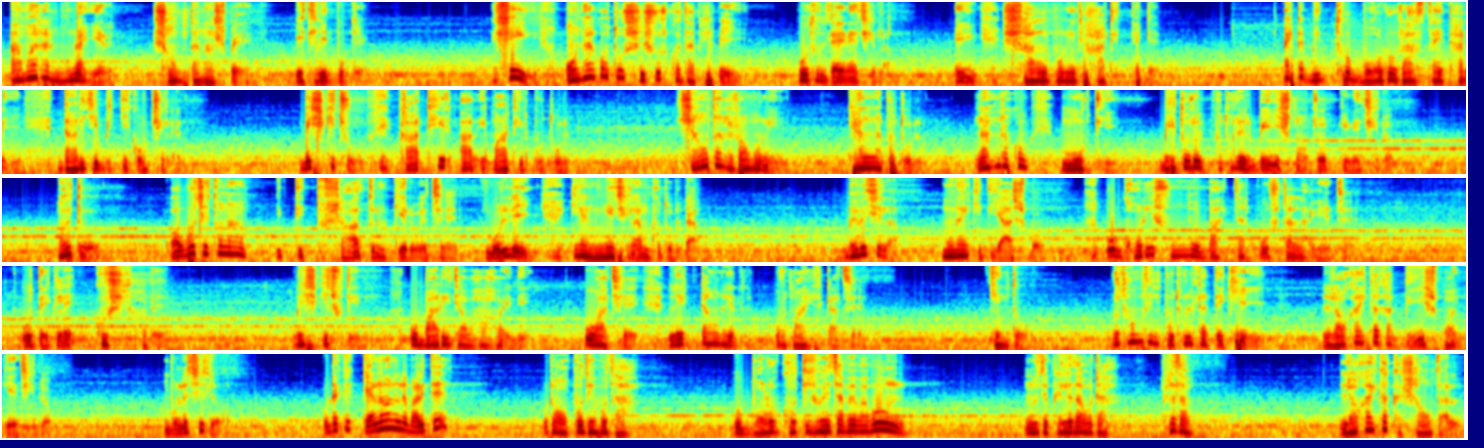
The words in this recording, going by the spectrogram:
আমার আর মুনাইয়ের সন্তান আসবে পৃথিবীর বুকে। সেই অনাগত শিশুর কথা ভেবেই পুতুলটা এনেছিলাম এই শালবনির হাটির থেকে। একটা বৃদ্ধ বড় রাস্তায় ধারে দাঁড়িয়ে বিক্রি করছিলেন। বেশ কিছু কাঠের আর মাটির পুতুল, সাঁওতাল রমণী, খেলনা পুতুল, নানা রকম মূর্তি, ভেতরে পুতুলের বেশ নজর কেড়েছিল। হয়তো অবচেতনা পিতৃত্ব স্বাদ লুকিয়ে রয়েছে। বললেই কিনা নিয়েছিলাম পুতুলটা। ভেবেছিলাম মুনাইকে দিয়ে আসব। ও ঘরে সুন্দর বাচ্চার পোস্টার লাগিয়েছে। ও দেখলে খুশি হবে। বেশ কিছুদিন ও বাড়ি যাওয়া হয়নি। ও আছে লেক টাউনের ওর মায়ের কাছে। কিন্তু প্রথম দিন পুতুলটা দেখেই লকাই কাকা বেশ ভয় পেয়েছিল। বলেছিল? ওটাকে কেন আনলে বাড়িতে? ওটা অপদেবতা। ও বড় ক্ষতি হয়ে যাবে, বাবুন। নদীতে ফেলে দাও ওটা। ফেলে দাও। লকাই কাকা সাঁওতাল।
